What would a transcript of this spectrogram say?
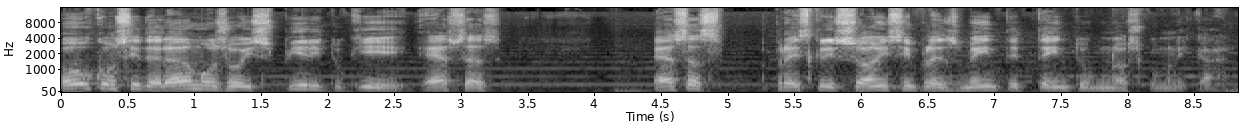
Ou consideramos o espírito que essas, essas prescrições simplesmente tentam nos comunicar?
